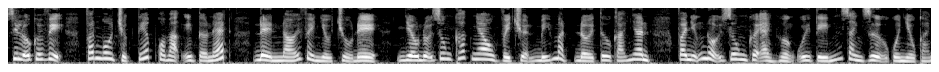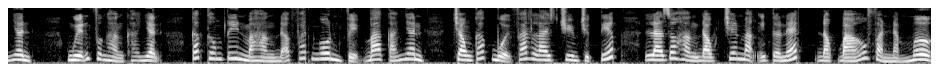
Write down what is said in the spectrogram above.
xin lỗi quý vị, phát ngôn trực tiếp qua mạng Internet để nói về nhiều chủ đề, nhiều nội dung khác nhau về chuyện bí mật đời tư cá nhân và những nội dung gây ảnh hưởng uy tín, danh dự của nhiều cá nhân. Nguyễn Phương Hằng khai nhận các thông tin mà Hằng đã phát ngôn về ba cá nhân trong các buổi phát livestream trực tiếp là do Hằng đọc trên mạng Internet, đọc báo và nằm mơ,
